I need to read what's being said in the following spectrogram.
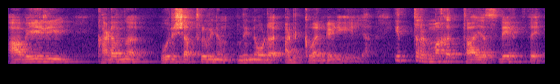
ആ വേലി കടന്ന് ഒരു ശത്രുവിനും നിന്നോട് അടുക്കുവാൻ കഴിയുകയില്ല. ഇത്ര മഹത്തായ സ്നേഹത്തെ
